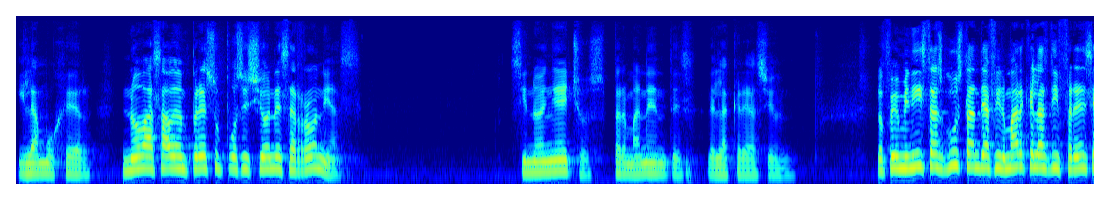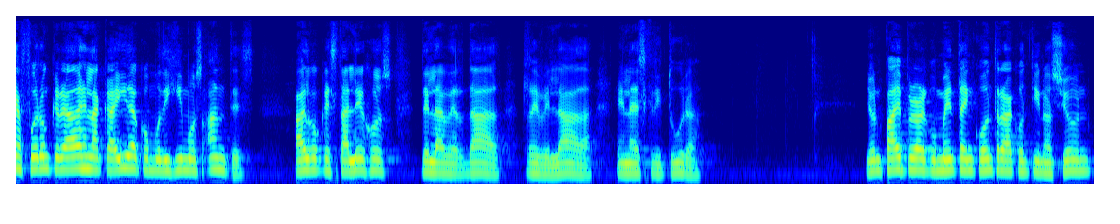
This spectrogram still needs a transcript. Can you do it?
y la mujer, no basado en presuposiciones erróneas, sino en hechos permanentes de la creación. Los feministas gustan de afirmar que las diferencias fueron creadas en la caída, como dijimos antes, algo que está lejos de la verdad revelada en la escritura. John Piper argumenta en contra a continuación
